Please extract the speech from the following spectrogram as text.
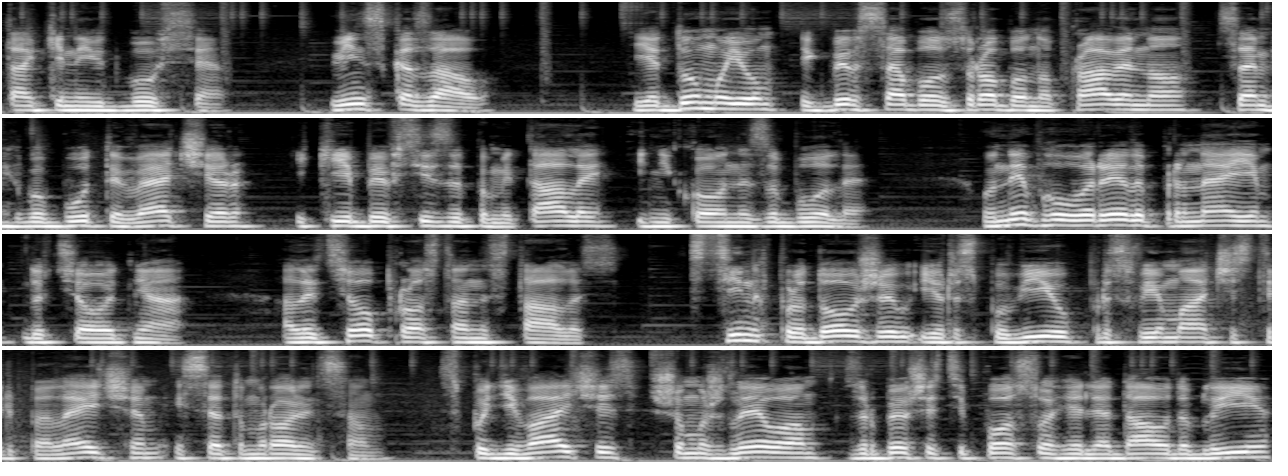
так і не відбувся. Він сказав: Я думаю, якби все було зроблено правильно, це міг би бути вечір, який би всі запам'ятали і нікого не забули. Вони б говорили про неї до цього дня, але цього просто не сталося. Стінг продовжив і розповів про свої матчі з H і Сетом Ролінсом, сподіваючись, що, можливо, зробивши ці послуги для WWE,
